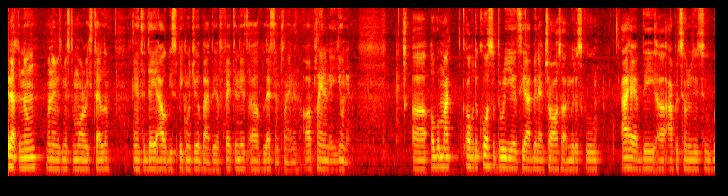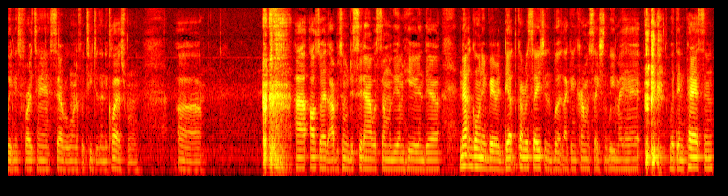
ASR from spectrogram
Good afternoon. My name is Mr. Maurice Taylor, and today I will be speaking with you about the effectiveness of lesson planning or planning a unit. Uh, over my over the course of three years here, I've been at Charles Hart Middle School. I have the uh, opportunity to witness firsthand several wonderful teachers in the classroom. Uh, I also had the opportunity to sit down with some of them here and there, not going in very depth conversations, but like in conversations we may have within passing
